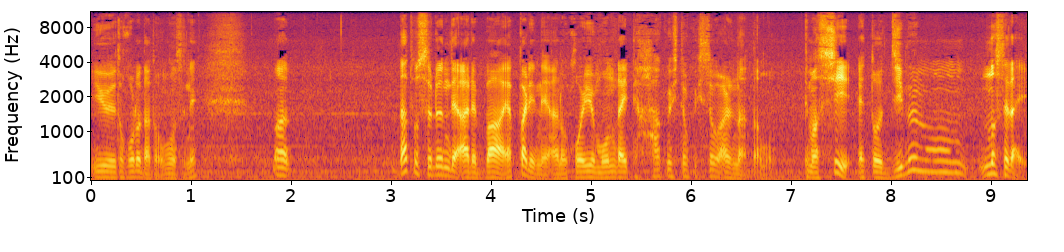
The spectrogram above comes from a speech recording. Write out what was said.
いうところだと思うんですね。まあ、だとするんであれば、やっぱりね、あの、こういう問題って把握しておく必要があるなと思ってますし、えっと、自分の世代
